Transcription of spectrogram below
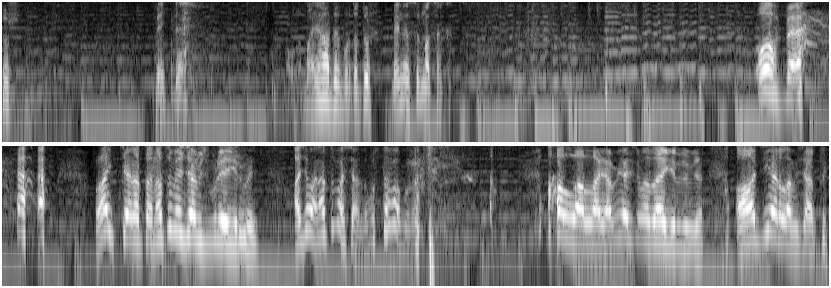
Dur. Bekle. Bayağıdır burada dur. Beni ısırma sakın. Oh be. Vay kerata nasıl becermiş buraya girmeyi? Acaba nasıl başardı Mustafa bunu? Allah Allah ya bir yaşıma daha girdim ya. Ağacı yaralamış artık.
